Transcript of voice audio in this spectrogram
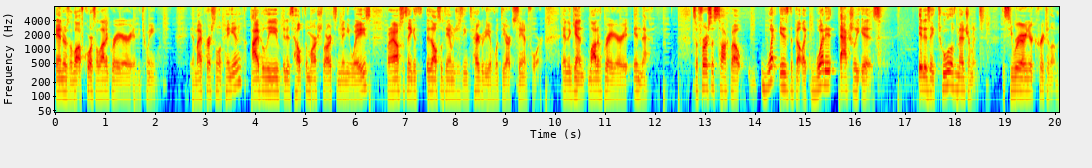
And there's a lot, of course, a lot of gray area in between. In my personal opinion, I believe it has helped the martial arts in many ways, but I also think it also damages the integrity of what the arts stand for. And again, a lot of gray area in that. So first let's talk about what is the belt, like what it actually is. It is a tool of measurement to see where you are in your curriculum.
